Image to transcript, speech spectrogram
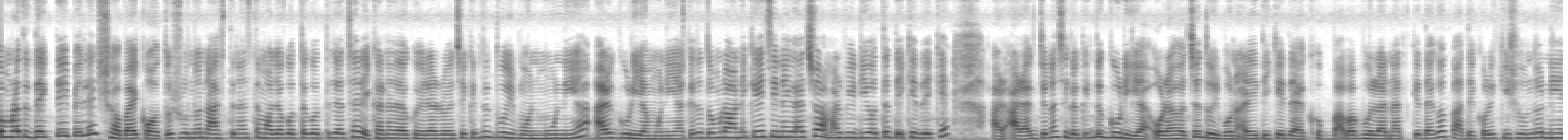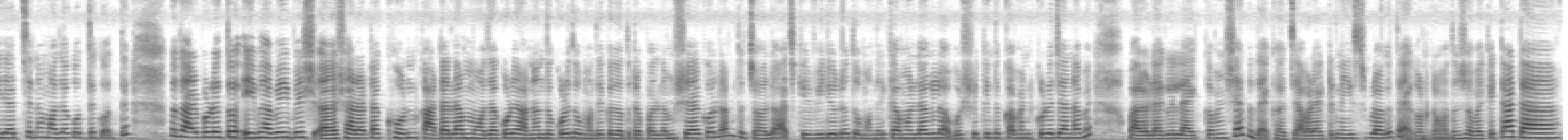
তোমরা তো দেখতেই পেলে, সবাই কত সুন্দর নাচতে নাচতে মজা করতে করতে যাচ্ছে। আর এখানে দেখো এরা রয়েছে কিন্তু দুই বোন, মুনিয়া আর গুড়িয়া মুনিয়াকে। তো তোমরা অনেকেই চিনে গেছো আমার ভিডিওতে দেখে দেখে। আর আরেকজনও ছিল কিন্তু গুড়িয়া, ওরা হচ্ছে দুই বোন। আর এদিকে দেখো বাবা ভোলানাথকে দেখো কাঁধে করে কি সুন্দর নিয়ে যাচ্ছে না মজা করতে করতে। তো তারপরে তো এইভাবেই বেশ সারাটাক্ষণ কাটালাম, মজা করে, আনন্দ করে তোমাদেরকে যতটা পারলাম শেয়ার করলাম। তো চলো আজকের ভিডিওটা তোমাদের কেমন লাগল অবশ্যই কিন্তু কমেন্ট করে জানাবে। ভালো লাগলে লাইক কমেন্ট শেয়ার তো দেখা হচ্ছে আবার একটা নেক্সট ব্লগে তো এখনকার মতন সবাইকে টাটা।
